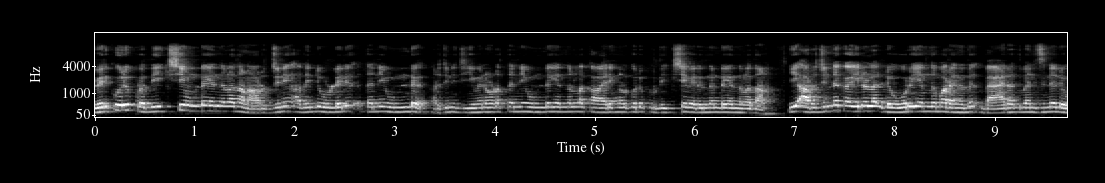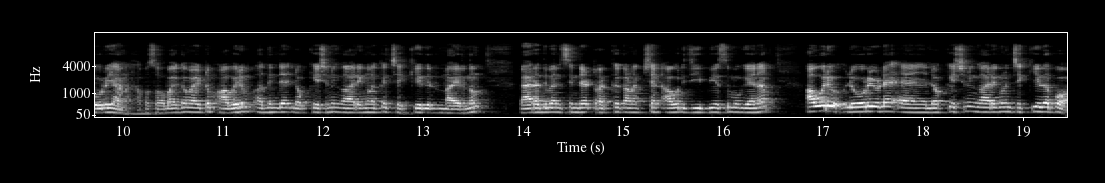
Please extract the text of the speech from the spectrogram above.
ഇവർക്കൊരു പ്രതീക്ഷയുണ്ട് എന്നുള്ളതാണ്. അർജുന് അതിന്റെ ഉള്ളിൽ തന്നെ ഉണ്ട്. അർജുന് ജീവനോടെ തന്നെ ഉണ്ട് എന്നുള്ള കാര്യങ്ങൾക്ക് ഒരു പ്രതീക്ഷ വരുന്നുണ്ട് എന്നുള്ളതാണ്. ഈ അർജുന്റെ കയ്യിലുള്ള ലോറി എന്ന് പറയുന്നത് ഭാരത് ബെൻസിന്റെ ലോറിയാണ്. അപ്പോൾ സ്വാഭാവികമായിട്ടും അവരും അതിന്റെ ലൊക്കേഷനും കാര്യങ്ങളൊക്കെ ചെക്ക് ചെയ്തിട്ടുണ്ടായിരുന്നു. ഭാരത് ബെൻസിന്റെ ട്രക്ക് കണക്ഷൻ ആ ഒരു ജി മുഖേന ആ ഒരു ലോറിയുടെ ലൊക്കേഷനും കാര്യങ്ങളും ചെക്ക് ചെയ്തപ്പോൾ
